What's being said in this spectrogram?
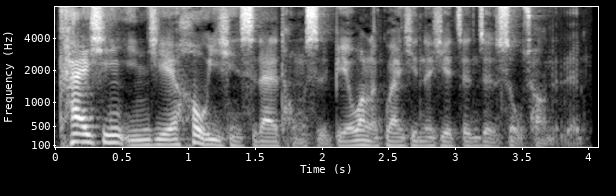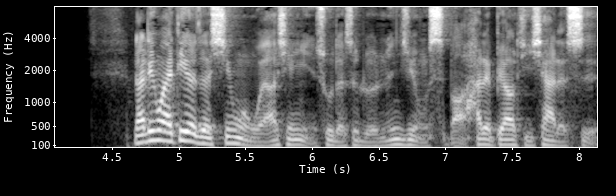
开心迎接后疫情时代的同时，别忘了关心那些真正受创的人。那另外第二则新闻，我要先引述的是《伦敦金融时报》，它的标题下的是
